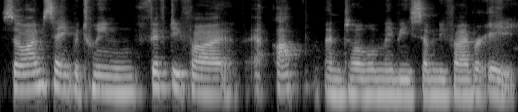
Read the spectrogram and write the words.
So I'm saying between 55 up until maybe 75 or 80.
